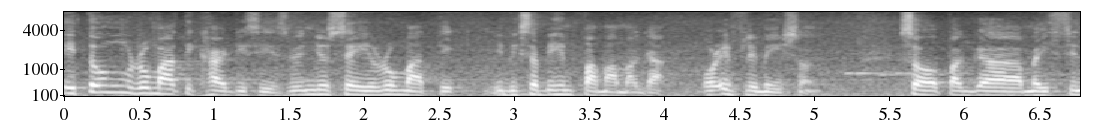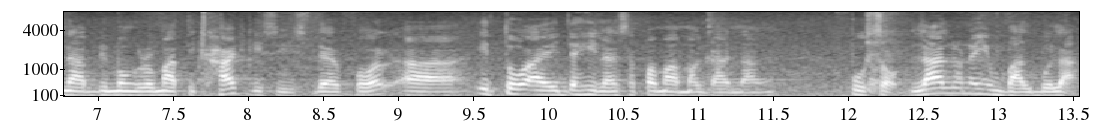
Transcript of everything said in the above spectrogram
Itong rheumatic heart disease, when you say rheumatic, ibig sabihin pamamaga or inflammation. So pag ah, may sinabi mong rheumatic heart disease, therefore, ah, ito ay dahilan sa pamamaga ng puso, lalo na yung valvula.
